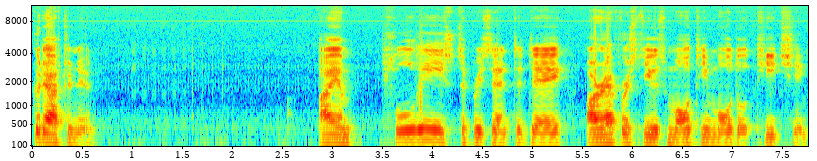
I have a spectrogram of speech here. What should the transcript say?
Good afternoon. I am pleased to present today our efforts to use multimodal teaching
